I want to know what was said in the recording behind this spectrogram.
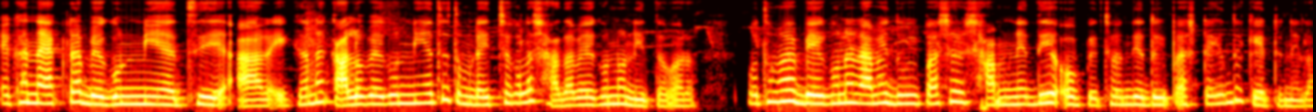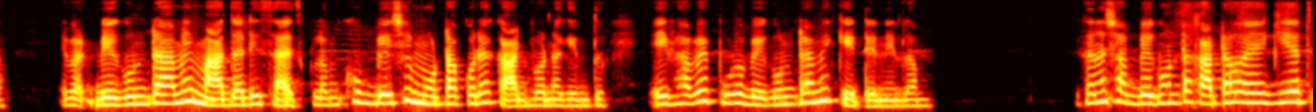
এখানে একটা বেগুন নিয়েছি আর এখানে কালো বেগুন নিয়েছি। তোমরা ইচ্ছা করলে সাদা বেগুনও নিতে পারো। প্রথমে বেগুনের আমি দুই পাশে সামনে দিয়ে ও পেছন দিয়ে দুই পাশটা কিন্তু কেটে নিলাম। এবার বেগুনটা আমি মাঝারি সাইজ করলাম। খুব বেশি মোটা করে কাটবো না কিন্তু। এইভাবে পুরো বেগুনটা আমি কেটে নিলাম। এখানে সব বেগুনটা কাটা হয়ে গিয়েছে।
